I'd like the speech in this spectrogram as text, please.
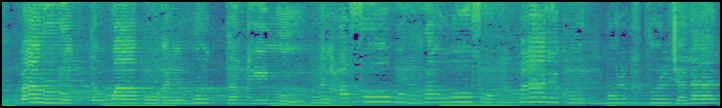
البر التواب المتقيم العفو الرؤوف مالك الملك ذو الجلال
